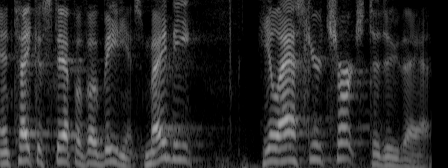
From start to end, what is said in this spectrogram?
and take a step of obedience. Maybe He'll ask your church to do that.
